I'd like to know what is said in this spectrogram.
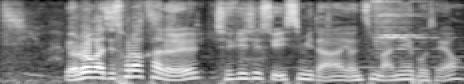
치유하고 여러 가지 소라카를 즐기실 수 있습니다. 연습 많이 해보세요.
